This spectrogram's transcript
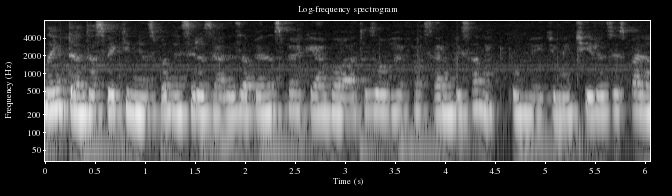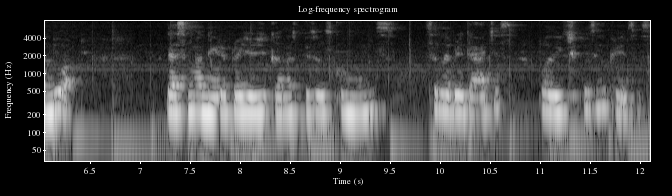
No entanto, as fake news podem ser usadas apenas para criar boatos ou reforçar um pensamento por meio de mentiras espalhando ódio, dessa maneira prejudicando as pessoas comuns, celebridades, políticos e empresas.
